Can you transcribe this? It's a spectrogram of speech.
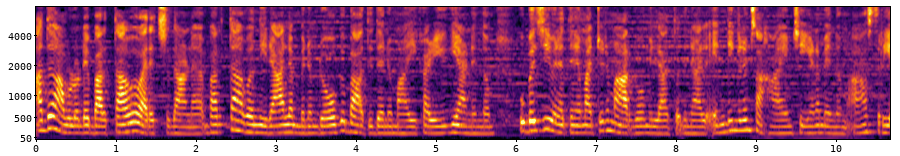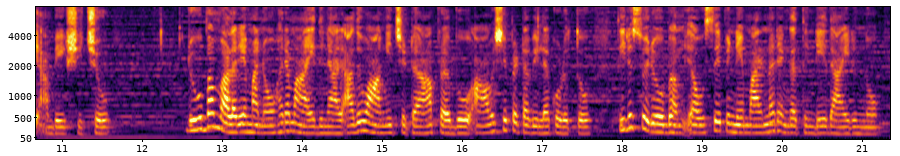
അത് അവളുടെ ഭർത്താവ് വരച്ചതാണ്. ഭർത്താവ് നിരാലംബനും രോഗബാധിതനുമായി കഴിയുകയാണെന്നും ഉപജീവനത്തിന് മറ്റൊരു മാർഗവുമില്ലാത്തതിനാൽ എന്തെങ്കിലും സഹായം ചെയ്യണമെന്നും ആ സ്ത്രീ അപേക്ഷിച്ചു. രൂപം വളരെ മനോഹരമായതിനാൽ അത് വാങ്ങിച്ചിട്ട് ആ പ്രഭു ആവശ്യപ്പെട്ട വില കൊടുത്തു. തിരുസ്വരൂപം യൗസേപ്പിന്റെ മരണരംഗത്തിന്റെതായിരുന്നു.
